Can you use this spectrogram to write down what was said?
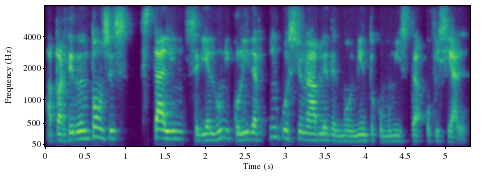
A partir de entonces, Stalin sería el único líder incuestionable del movimiento comunista oficial.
